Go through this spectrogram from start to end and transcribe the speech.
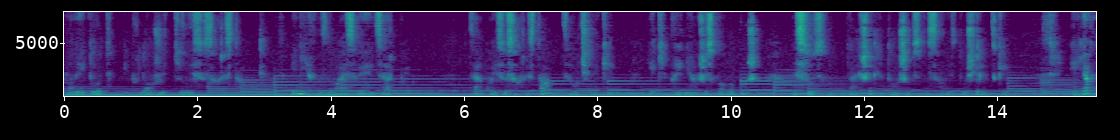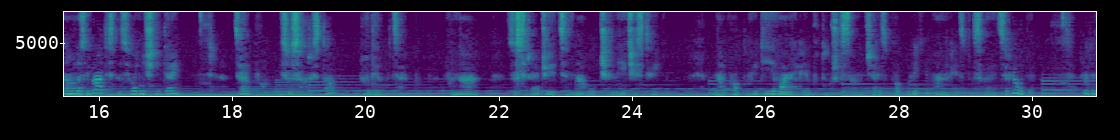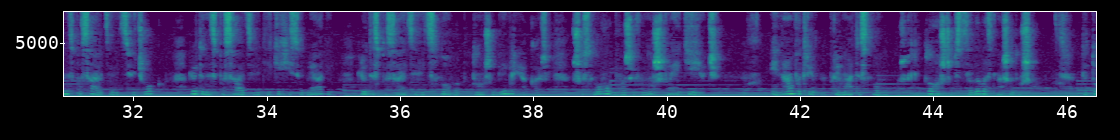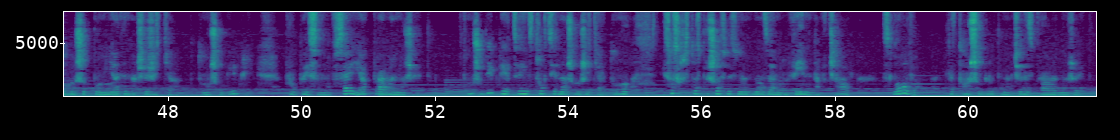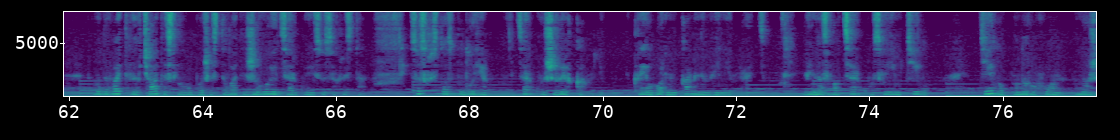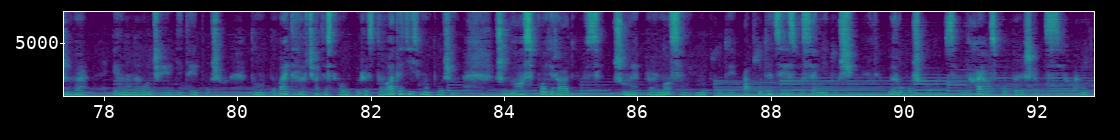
вони йдуть і продовжують тіло Ісуса Христа. Він їх називає своєю церквою. Церква Ісуса Христа це ученики, які, прийнявши Слово Боже, несуть Слово далі для того, щоб спасались душі людські. І як нам розібратись на сьогоднішній день? Церква Ісуса Христа, правдива церква, вона зосереджується на ученичестві, на проповіді Євангелія, тому що саме через проповідь Євангелія спасаються люди. Люди не спасаються від свічок, люди не спасаються від якихось обрядів, люди спасаються від слова, тому що Біблія каже, що Слово Боже, воно живе і діюче. І нам потрібно приймати Слово Боже для того, щоб зцілилась наша душа, для того, щоб поміняти наше життя, тому що в Біблії прописано все, як правильно жити. Тому що Біблія це інструкція нашого життя. Тому Ісус Христос прийшов на землю, Він навчав Слово для того, щоб люди навчились правильно жити. Тому давайте вивчати Слово Боже, ставати живою церквою Ісуса Христа. Ісус Христос будує церкву живих каменів, краєугольним каменем Він являється. Він назвав церкву своїм тілом. Тіло, воно рухоме, воно живе і воно народжує дітей Божих. Тому давайте вивчати Слово Боже, ставати дітьми Божими, щоб Господь радувався, що ми привносимо йому плоди. А плоди це є спасенні душі. Миру Божого вам всім. Нехай Господь береже вас всіх. Амінь.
